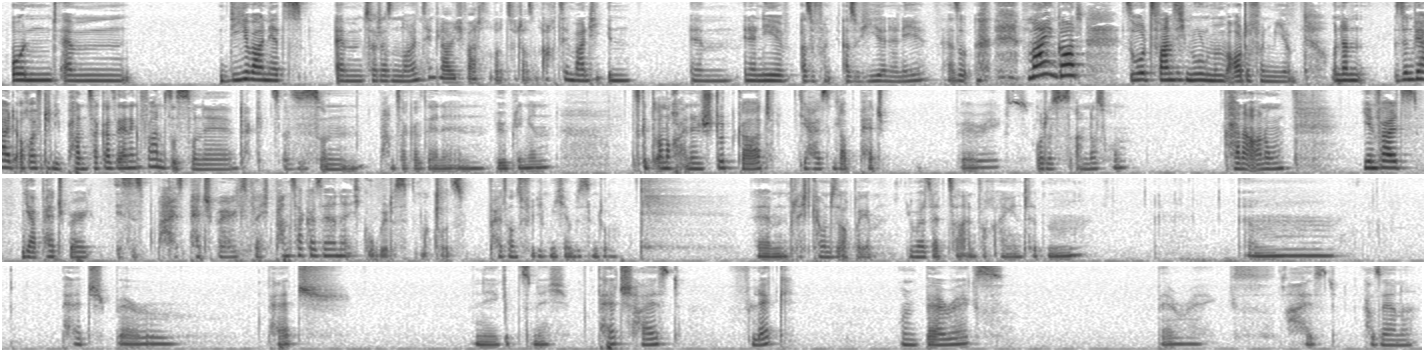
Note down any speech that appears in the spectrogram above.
Und ähm, die waren jetzt 2019, ähm, glaube ich, war das, oder 2018 waren die in ähm, in der Nähe, also von, also hier in der Nähe, also mein Gott, so 20 Minuten mit dem Auto von mir. Und dann sind wir halt auch öfter in die Panzerkaserne gefahren. Das ist so eine, da gibt's, also es ist so eine Panzerkaserne in Böblingen. Es gibt auch noch eine in Stuttgart, die heißen, glaube ich, Patch Barracks. Oder ist es andersrum? Keine Ahnung. Jedenfalls, ja, Patchberg. Ist es, heißt Patch Barracks vielleicht Panzerkaserne? Ich google das jetzt mal kurz, weil sonst fühle ich mich ein bisschen dumm. Ähm, vielleicht kann man das auch bei Übersetzer einfach eintippen. Ähm, Patch. Patch. Nee, gibt's nicht. Patch heißt Fleck und Barracks. Barracks heißt Kaserne.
